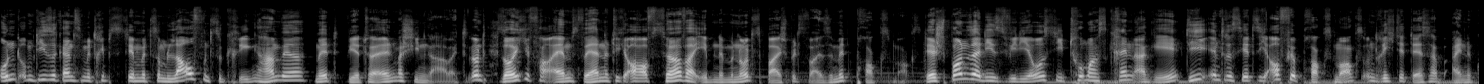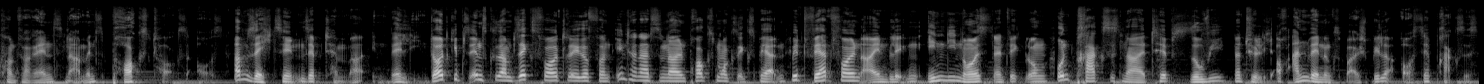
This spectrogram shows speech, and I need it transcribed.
und um diese ganzen Betriebssysteme zum Laufen zu kriegen, haben wir mit virtuellen Maschinen gearbeitet. Und solche VMs werden natürlich auch auf Serverebene benutzt, beispielsweise mit Proxmox. Der Sponsor dieses Videos, die Thomas Krenn AG, die interessiert sich auch für Proxmox und richtet deshalb eine Konferenz namens Proxtalks aus. Am 16. September in Berlin. Dort gibt es insgesamt sechs Vorträge von internationalen Proxmox-Experten mit wertvollen Einblicken in die neuesten Entwicklungen und praxisnahe Tipps sowie natürlich auch Anwendungsbeispiele aus der Praxis.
